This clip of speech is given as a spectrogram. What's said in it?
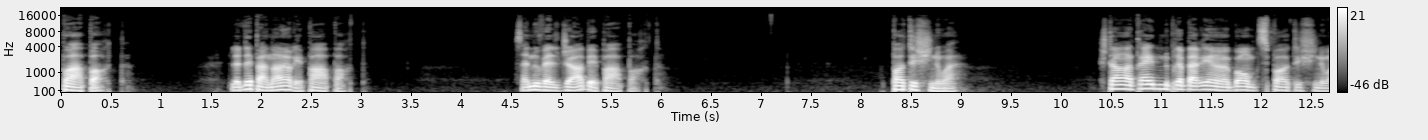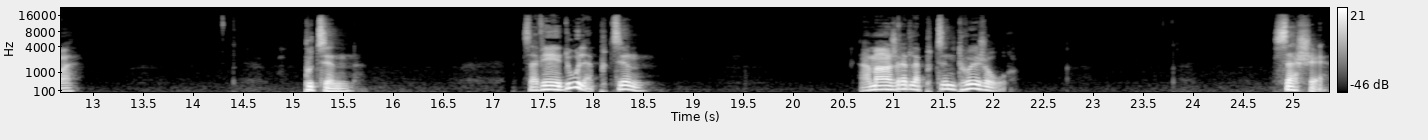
Pas à porte. Le dépanneur est pas à porte. Sa nouvelle job est pas à porte. Pâté chinois. J'étais en train de nous préparer un bon petit pâté chinois. Poutine. Ça vient d'où la poutine? Elle mangerait de la poutine tous les jours. Sachet.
